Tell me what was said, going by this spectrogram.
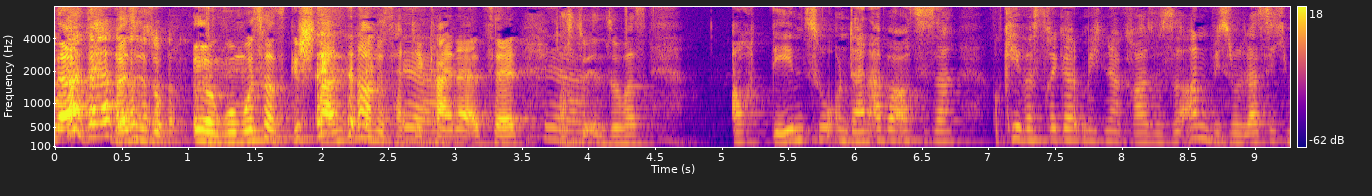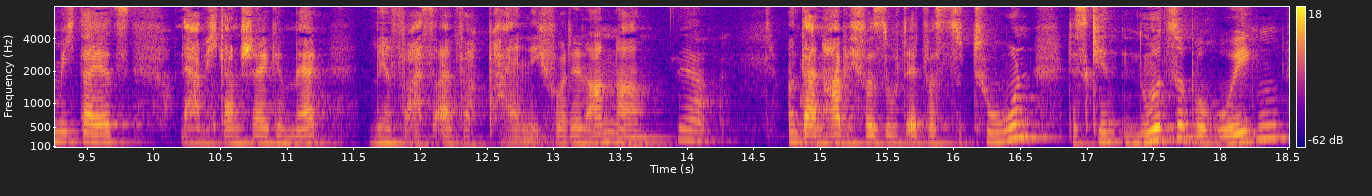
Ne? Also so, irgendwo muss was gestanden haben, das hat ja. dir keiner erzählt, ja. dass du in sowas auch dem zu und dann aber auch zu sagen, okay, was triggert mich da gerade so an? Wieso lasse ich mich da jetzt? Und da habe ich ganz schnell gemerkt, mir war es einfach peinlich vor den anderen. Ja. Und dann habe ich versucht, etwas zu tun, das Kind nur zu beruhigen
